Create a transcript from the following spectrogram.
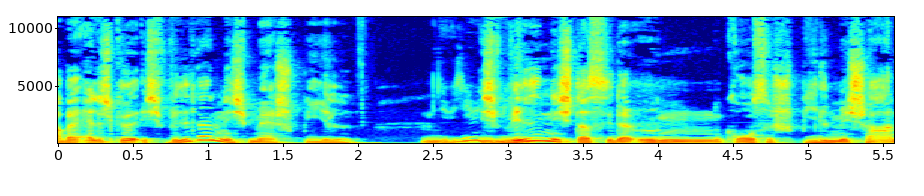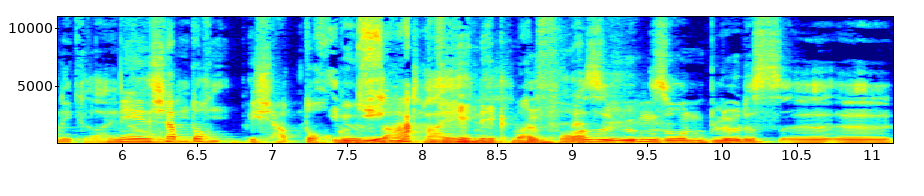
Aber ehrlich gesagt, ich will da nicht mehr spielen. Ich will nicht, dass sie da irgendeine große Spielmechanik rein. Nee, ich habe doch, ich habe doch Im gesagt, Gegenteil, wenig, Mann. bevor sie irgend so ein blödes, äh, äh,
